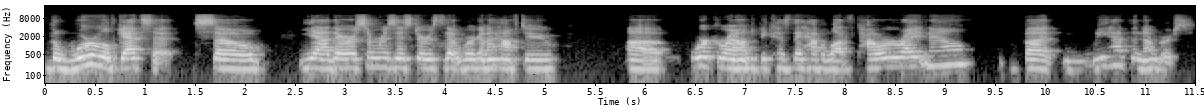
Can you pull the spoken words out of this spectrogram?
the world gets it. So, yeah, there are some resistors that we're going to have to uh, work around because they have a lot of power right now. But we have the numbers.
